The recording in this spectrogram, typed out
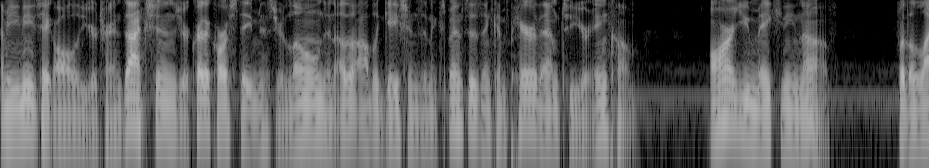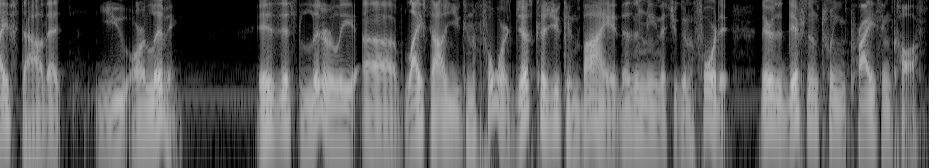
I mean, you need to take all of your transactions, your credit card statements, your loans, and other obligations and expenses and compare them to your income. Are you making enough for the lifestyle that you are living? Is this literally a lifestyle you can afford? Just because you can buy it doesn't mean that you can afford it. There's a difference between price and cost.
